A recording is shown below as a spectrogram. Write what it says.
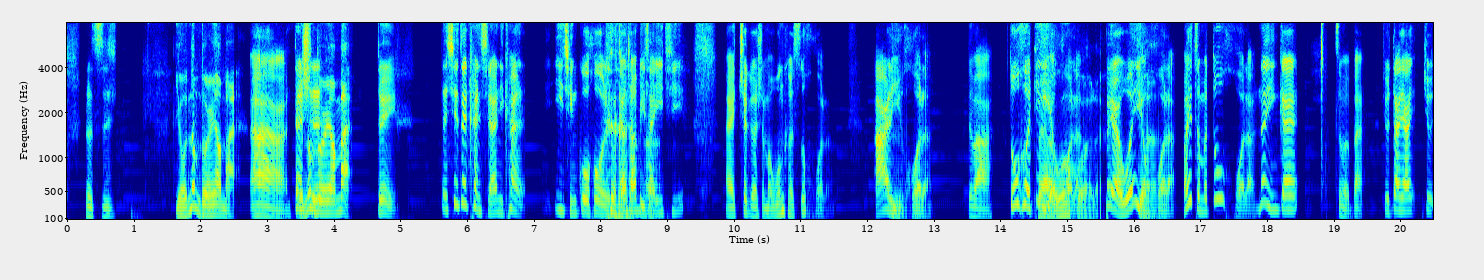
热刺有那么多人要买，啊，但是有那么多人要卖，对，但现在看起来，你看疫情过后 两场比赛嗯一踢，哎，这个什么温克斯火了，阿里嗯火了，对吧？多赫蒂也火了，火了，贝尔温也嗯火了，哎，怎么都火了？那应该怎么办？就大家就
